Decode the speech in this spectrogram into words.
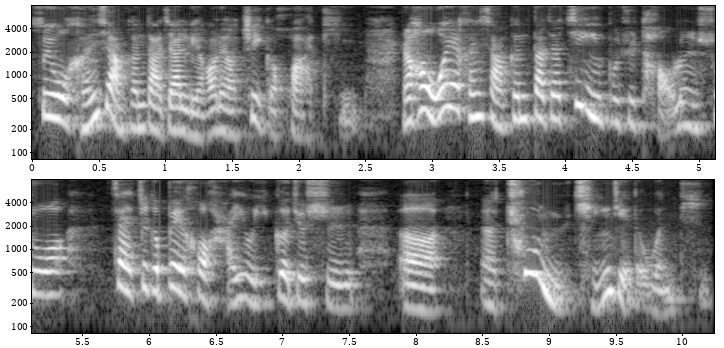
所以我很想跟大家聊聊这个话题，然后我也很想跟大家进一步去讨论说，在这个背后还有一个就是呃呃处女情节的问题。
